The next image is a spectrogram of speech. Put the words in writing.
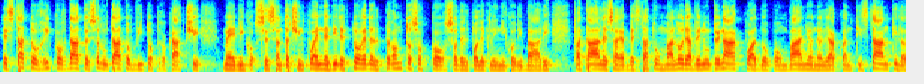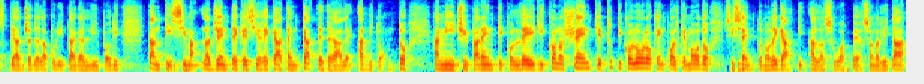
è stato ricordato e salutato Vito Procacci, medico 65enne direttore del pronto soccorso del Policlinico di Bari. Fatale sarebbe stato un malore avvenuto in acqua dopo un bagno nelle acque antistanti la spiaggia della Purità Gallipoli. Tantissima la gente che si è recata in cattedrale a Bitonto. Amici, parenti, colleghi, conoscenti e tutti coloro che in qualche modo si sentono legati alla sua personalità.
